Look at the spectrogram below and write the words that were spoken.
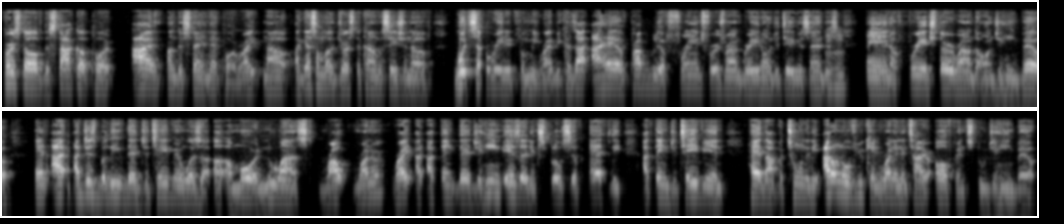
first off the stock up part, I understand that part, right? Now, I guess I'm gonna address the conversation of what separated for me, right? Because I, I have probably a fringe first round grade on Ja'Tavion Sanders mm-hmm. and a fringe third rounder on Jaheim Bell. And I, I just believe that Ja'Tavion was a, a, more nuanced route runner, right? I, I think that Jaheim is an explosive athlete. I think Ja'Tavion had the opportunity. I don't know if you can run an entire offense through Jaheim Bell.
